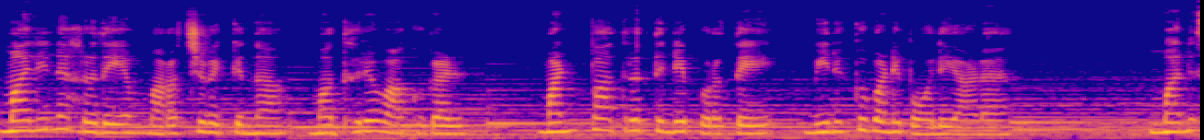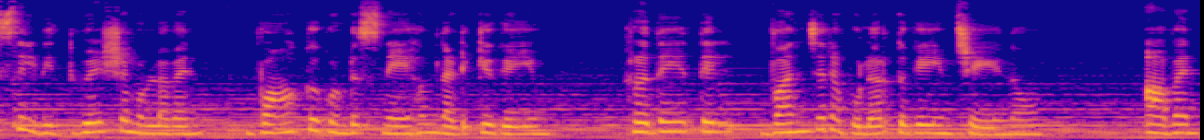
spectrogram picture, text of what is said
മലിന ഹൃദയം മറച്ചുവെക്കുന്ന മധുരവാക്കുകൾ മൺപാത്രത്തിന്റെ പുറത്തെ മിനുക്കുപണി പോലെയാണ്. മനസ്സിൽ വിദ്വേഷമുള്ളവൻ വാക്കുകൊണ്ട് സ്നേഹം നടിക്കുകയും ഹൃദയത്തിൽ വഞ്ചന പുലർത്തുകയും ചെയ്യുന്നു. അവൻ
